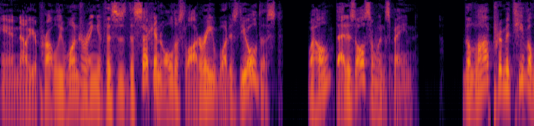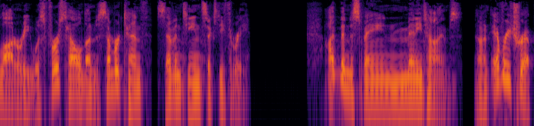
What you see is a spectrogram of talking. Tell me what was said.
And now you're probably wondering if this is the second oldest lottery, what is the oldest? Well, that is also in Spain. The La Primitiva lottery was first held on December 10, 1763. I've been to Spain many times, and on every trip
